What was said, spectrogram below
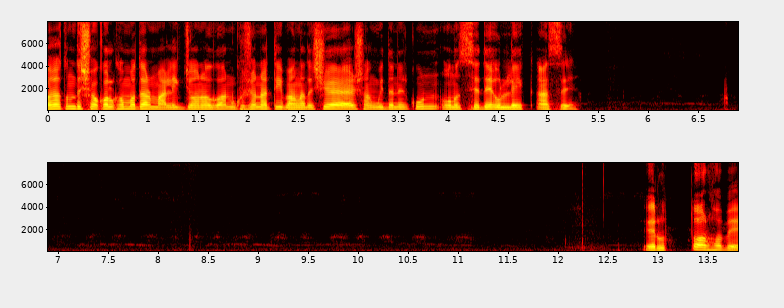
প্রজাতন্ত্রের সকল ক্ষমতার মালিক, জনগণ, ঘোষণাটি বাংলাদেশের সংবিধানের কোন অনুচ্ছেদে উল্লেখ আছে? এর উত্তর হবে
